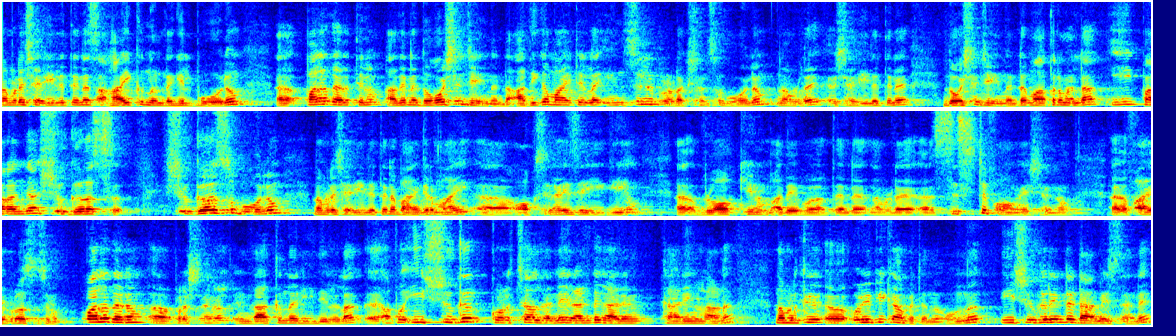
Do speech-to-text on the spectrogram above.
നമ്മുടെ ശരീരത്തിൽ ശരീരത്തിനെ സഹായിക്കുന്നുണ്ടെങ്കിൽ പോലും പലതരത്തിലും അതിനെ ദോഷം ചെയ്യുന്നുണ്ട്. അധികമായിട്ടുള്ള ഇൻസുലിൻ പ്രൊഡക്ഷൻസ് പോലും നമ്മുടെ ശരീരത്തിന് ദോഷം ചെയ്യുന്നുണ്ട്. മാത്രമല്ല ഈ പറഞ്ഞ ഷുഗേഴ്സ് ഷുഗേഴ്സ് പോലും നമ്മുടെ ശരീരത്തിന് ഭയങ്കരമായി ഓക്സിഡൈസ് ചെയ്യുകയും ബ്ലോക്ക് ചെയ്യും അതേപോലെ തന്നെ നമ്മുടെ സിസ്റ്റ് ഫോർമേഷനും ഫൈബ്രോസിസിനും പലതരം പ്രശ്നങ്ങൾ ഉണ്ടാക്കുന്ന രീതിയിലുള്ള അപ്പോൾ ഈ ഷുഗർ കുറച്ചാൽ തന്നെ രണ്ട് കാര്യം കാര്യങ്ങളാണ് നമുക്ക് ഒഴിപ്പിക്കാൻ പറ്റുന്നത്. ഒന്ന് ഈ ഷുഗറിന്റെ ഡാമേജ് തന്നെ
